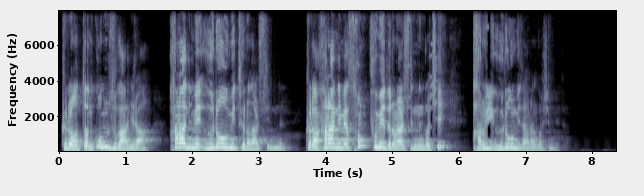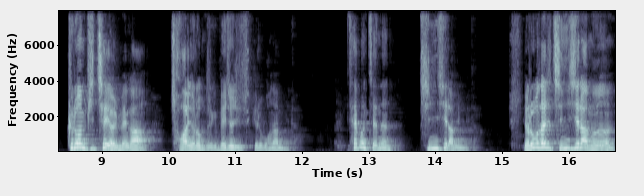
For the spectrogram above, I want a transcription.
그런 어떤 꼼수가 아니라 하나님의 의로움이 드러날 수 있는 그런 하나님의 성품이 드러날 수 있는 것이 바로 이 의로움이라는 것입니다. 그런 빛의 열매가 저와 여러분들에게 맺어질 수 있기를 원합니다. 세 번째는 진실함입니다. 여러분 사실 진실함은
